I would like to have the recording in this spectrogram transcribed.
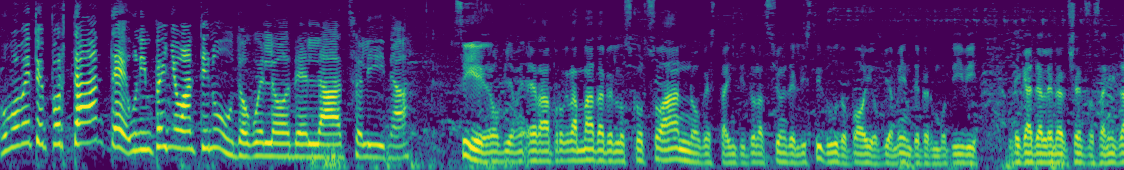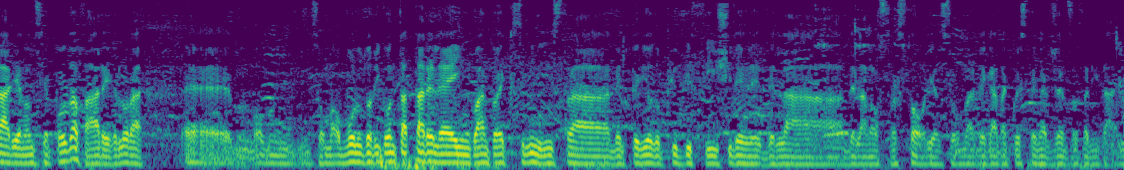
Un momento importante, un impegno mantenuto quello della Zolina. Sì, era programmata per lo scorso anno questa intitolazione dell'istituto, poi ovviamente per motivi legati all'emergenza sanitaria non si è potuta fare, allora eh, insomma, ho, voluto ricontattare lei in quanto ex ministra nel periodo più difficile della, della nostra storia, insomma, legata a questa emergenza sanitaria.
